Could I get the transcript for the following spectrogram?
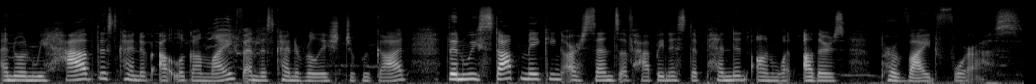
And when we have this kind of outlook on life and this kind of relationship with God, then we stop making our sense of happiness dependent on what others provide for us.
